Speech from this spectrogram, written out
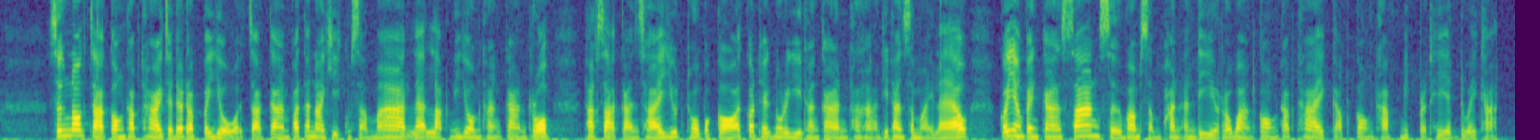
ซึ่งนอกจากกองทัพไทยจะได้รับประโยชน์จากการพัฒนาขีดความสามารถ และหลักนิยมทางการรบ ทักษะการใช้ยุทโธปกรณ์และก็เทคโนโลยีทางการทหารที่ทันสมัยแล้ว ก็ยังเป็นการสร้างเสริมความสัมพันธ์อันดี ระหว่างกองทัพไทยกับกองทัพมิตรประเทศด้วยค่ะ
